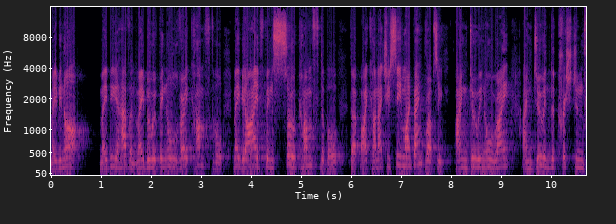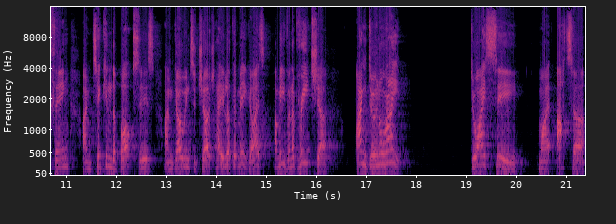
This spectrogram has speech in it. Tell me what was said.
Maybe not. Maybe you haven't. Maybe we've been all very comfortable. Maybe I've been so comfortable that I can't actually see my bankruptcy. I'm doing all right. I'm doing the Christian thing. I'm ticking the boxes. I'm going to church. Hey, look at me, guys. I'm even a preacher. I'm doing all right. Do I see my utter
